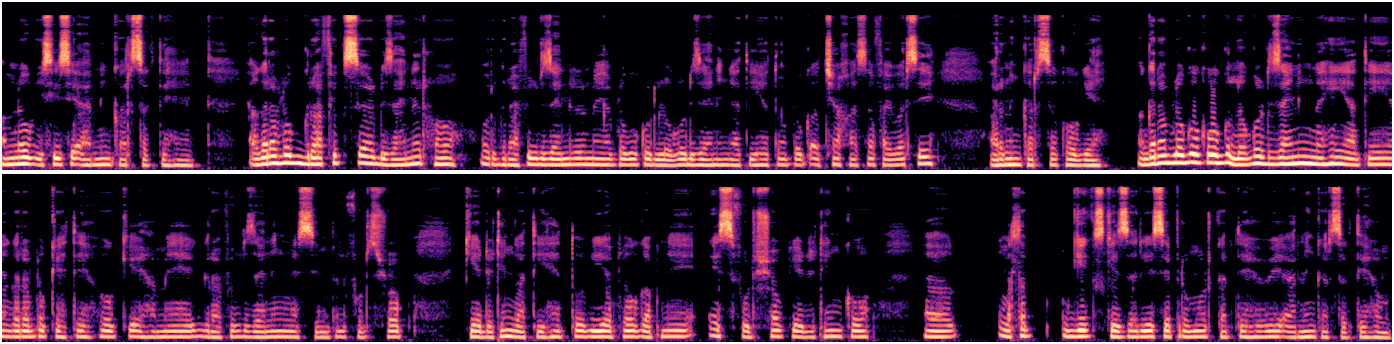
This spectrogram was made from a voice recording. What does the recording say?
हम लोग इसी से अर्निंग कर सकते हैं। अगर आप लोग ग्राफिक्स डिज़ाइनर हो और ग्राफिक डिज़ाइनर में आप लोगों को लोगो डिज़ाइनिंग आती है तो आप लोग अच्छा खासा फाइवर से अर्निंग कर सकोगे। अगर आप लोगों को लोगो डिज़ाइनिंग नहीं आती अगर आप लोग कहते हो कि हमें ग्राफिक डिज़ाइनिंग में सिंपल फोटोशॉप की एडिटिंग आती है तो भी आप लोग अपने इस फोटोशॉप की एडिटिंग को आ, मतलब गिग्स के ज़रिए से प्रमोट करते हुए अर्निंग कर सकते हो।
